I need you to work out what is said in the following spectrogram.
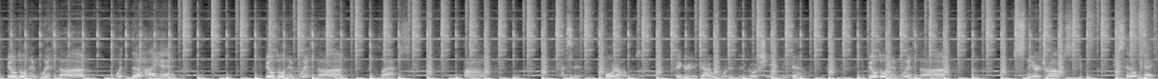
You build on it with, uh, with the hi-hat. You build on it with uh, claps. Um, I said $4. Figuring a guy would want to negotiate me down. You build on it with uh, snare drums. You said, okay.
